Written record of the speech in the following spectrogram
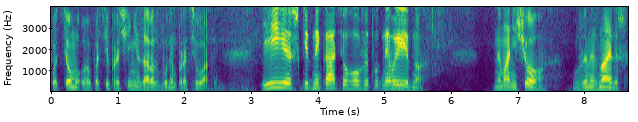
по, цьому, е, по цій причині зараз будемо працювати. І шкідника цього вже тут не видно. Нема нічого, вже не знайдеш.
